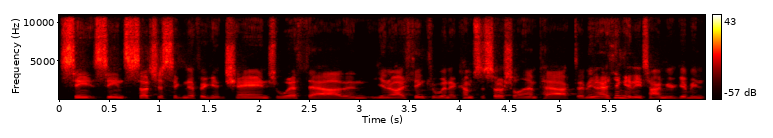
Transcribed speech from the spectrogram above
seen seen such a significant change with that. And you know, I think when it comes to social impact, I mean, I think anytime you're giving,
